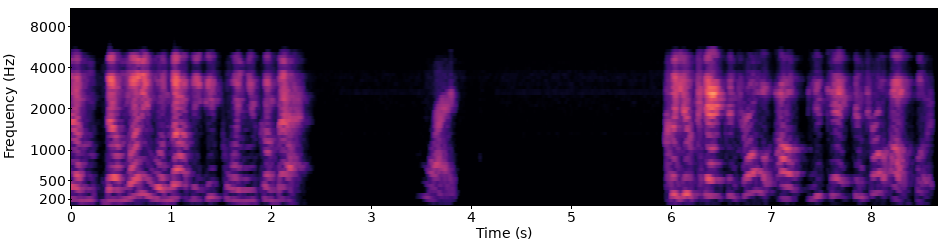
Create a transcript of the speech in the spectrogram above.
Their their money will not be equal when you come back. Right. Because you can't control out, you can't control output,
